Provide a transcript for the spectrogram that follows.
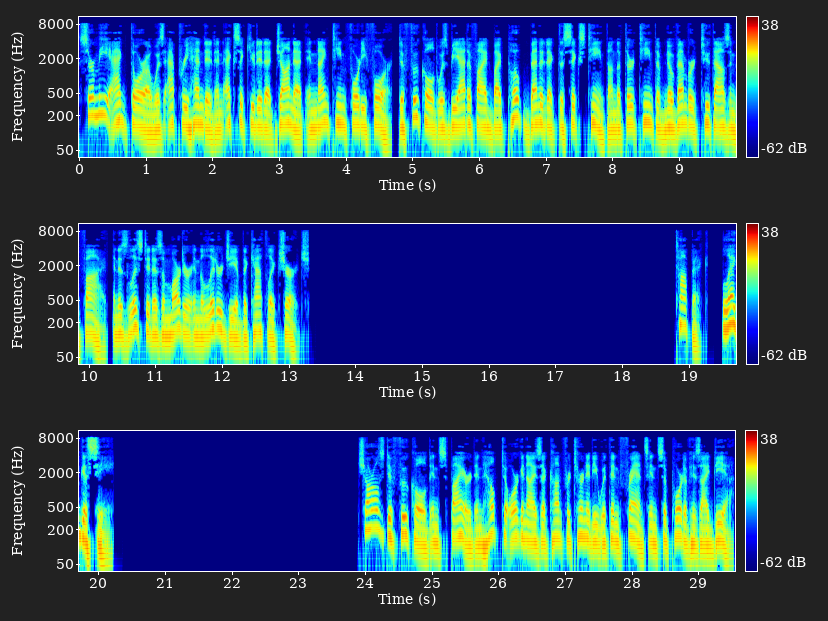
Surmi Ag Thora was apprehended and executed at Djanet in 1944. De Foucauld was beatified by Pope Benedict XVI on 13 November 2005, and is listed as a martyr in the Liturgy of the Catholic Church. Legacy Charles de Foucauld inspired and helped to organize a confraternity within France in support of his idea.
